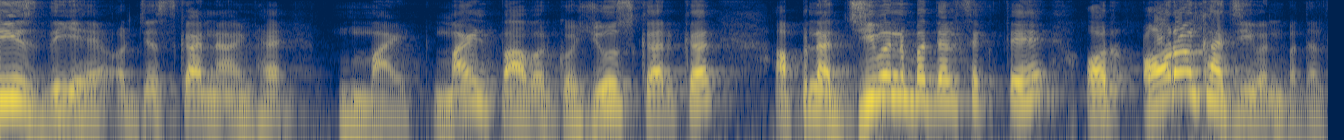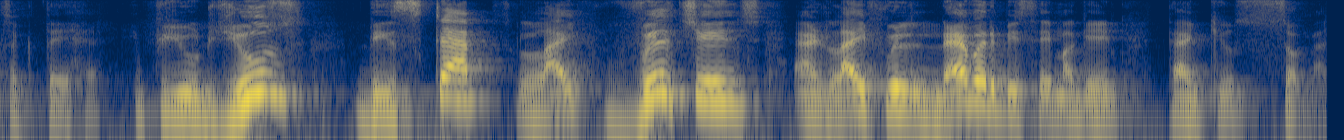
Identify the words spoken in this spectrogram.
चीज़ दी है और जिसका नाम है माइंड। माइंड पावर को यूज़ कर कर अपना जीवन बदल सकते हैं और औरों का जीवन बदल सकते हैं। If you use the step life will change and life will never be same again thank you so much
